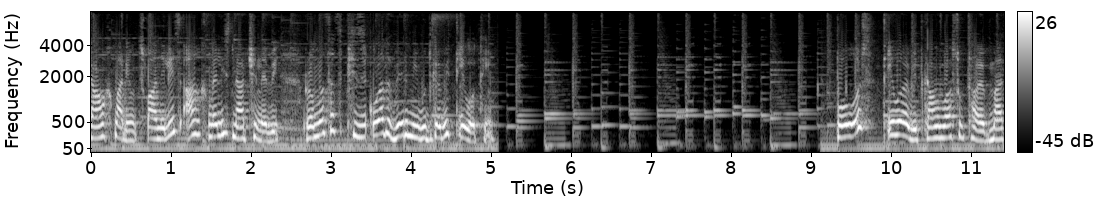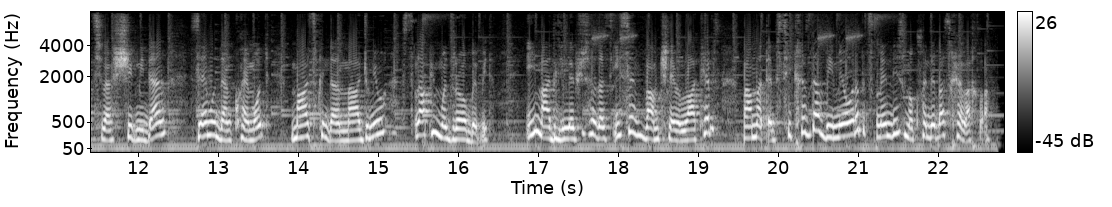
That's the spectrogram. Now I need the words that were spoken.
გამხმარი მწვანილის ან ყმელის ნარჩენები, რომელსაც ფიზიკურად ვერ მივუდგებით ტილოთი. ბოლოს ტილოებით გამოვასუფთავებ მაცივას შიგნიდან, ზემოდან ქვემოთ, მარცხნიდან მარჯვნივ, სწრაფი მოძრაობებით. იმ ადგილებში, სადაც ისევ ვამჩნევ ლაქებს, ვამატებ სითხეს და ვიმეორებ წმენდის მოქმედებას ხელახლა.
